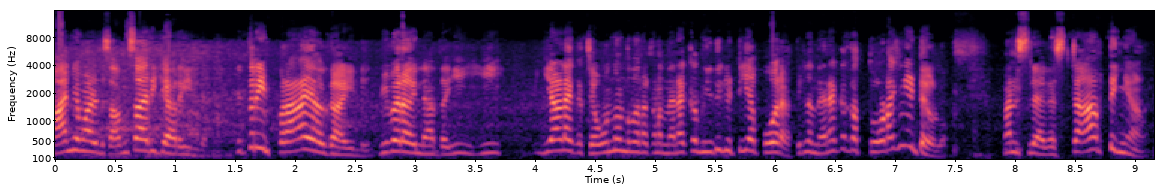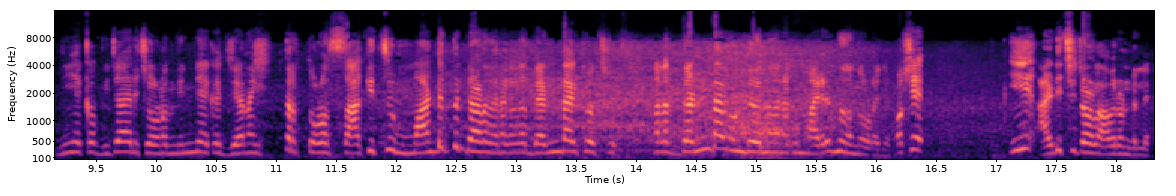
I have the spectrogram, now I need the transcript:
മാന്യമായിട്ട് സംസാരിക്കാൻ അറിയില്ല. ഇത്രയും പ്രായമൊക്കെ ആയില്ലേ വിവരമില്ലാത്ത ഈ ഈ ഇയാളെയൊക്കെ ചുവന്നുകൊണ്ട് നടക്കണം നിനക്കൊന്ന് ഇത് കിട്ടിയാൽ പോരാ. പിന്നെ നിനക്കൊക്കെ തുടങ്ങിയിട്ടേ ഉള്ളൂ. മനസ്സിലാക്കുക സ്റ്റാർട്ടിംഗ് ആണ്. നീയൊക്കെ വിചാരിച്ചോണം നിന്നെയൊക്കെ ജനം ഇത്രത്തോളം സഹിച്ച് മടുത്തിട്ടാണ് നിനക്കൊക്കെ ദണ്ടാക്കി വെച്ച് നല്ല ദണ്ട കൊണ്ട് തന്നെ നിനക്ക് മരുന്ന് തന്നു തുടങ്ങി പക്ഷേ ഈ അടിച്ചിട്ടുള്ള അവരുണ്ടല്ലേ?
